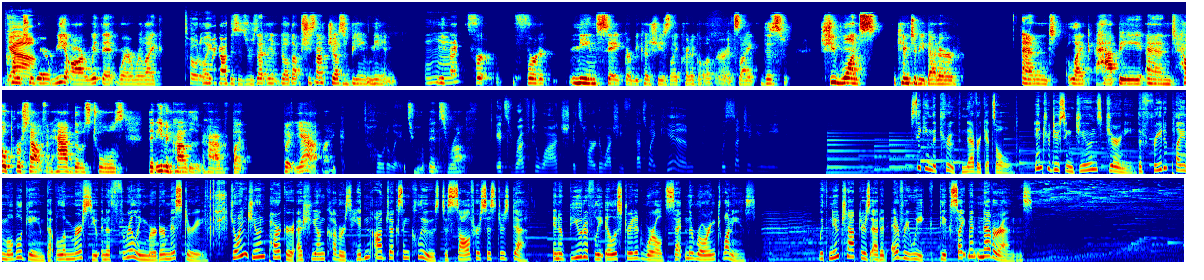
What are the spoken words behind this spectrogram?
come Yeah. to where we are with it where we're like Totally. oh my god this is resentment build up she's not just being mean you Mhm. know, for for mean's sake or because she's like critical of her it's like this she wants Kim to be better and like happy and help herself and have those tools that even Kyle doesn't have but but yeah like Totally. it's it's rough It's rough to watch. It's hard to watch you. That's why Kim was such a unique. Seeking the truth never gets old. Introducing June's Journey, the free to play mobile game that will immerse you in a thrilling murder mystery. Join June Parker as she uncovers hidden objects and clues to solve her sister's death in a beautifully illustrated world set in the roaring 20s. With new chapters added every week, the excitement never ends.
